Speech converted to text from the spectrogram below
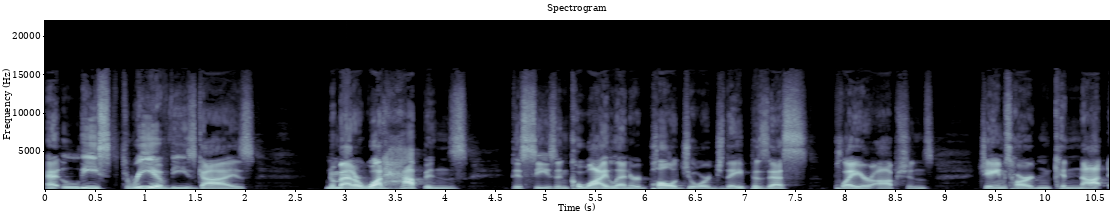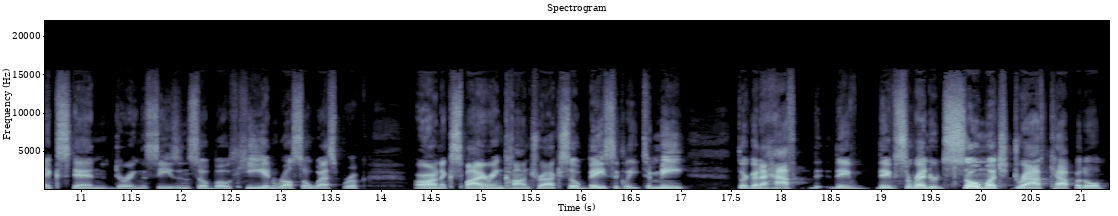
at least three of these guys no matter what happens this season, Kawhi Leonard, Paul George, they possess player options. James Harden cannot extend during the season. So both he and Russell Westbrook are on expiring contracts. So basically, to me, they're going to have they've they've surrendered so much draft capital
